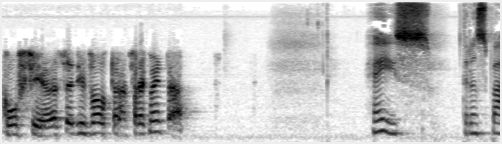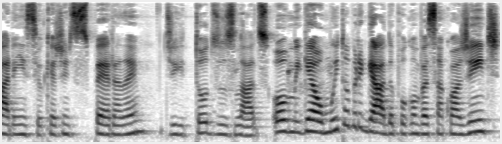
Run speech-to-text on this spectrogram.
confiança de voltar a frequentar. É isso transparência, o que a gente espera, né? De todos os lados. Ô, Miguel, muito obrigada por conversar com a gente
